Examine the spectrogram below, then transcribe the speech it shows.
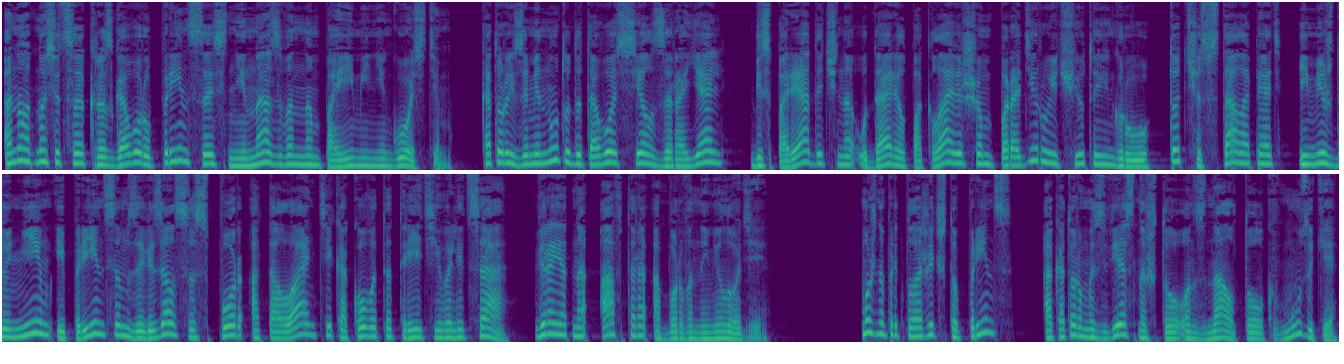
Оно относится к разговору принца с неназванным по имени гостем, который за минуту до того сел за рояль, беспорядочно ударил по клавишам, пародируя чью-то игру, тотчас встал опять, и между ним и принцем завязался спор о таланте какого-то третьего лица, вероятно, автора оборванной мелодии. Можно предположить, что принц, о котором известно, что он знал толк в музыке,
